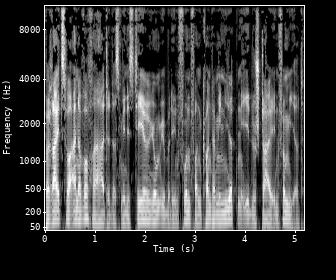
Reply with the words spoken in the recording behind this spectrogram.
Bereits vor einer Woche hatte das Ministerium über den Fund von kontaminierten Edelstahl informiert.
